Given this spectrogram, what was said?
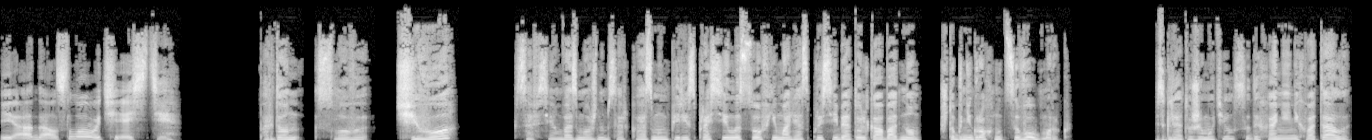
Я дал слово чести. Пардон, слово чего? Со всем возможным сарказмом переспросила Софья, молясь про себя только об одном, чтобы не грохнуться в обморок. Взгляд уже мутился, дыхания не хватало,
